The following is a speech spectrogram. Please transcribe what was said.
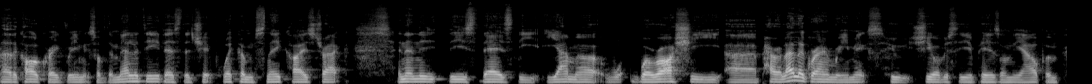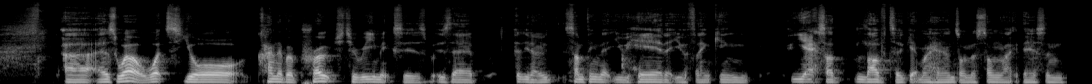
Uh, the Carl Craig remix of the melody. There's the Chip Wickham Snake Eyes track, and then the, these there's the Yama Warashi uh, Parallelogram remix, who she obviously appears on the album uh, as well. What's your kind of approach to remixes? Is there you know something that you hear that you're thinking yes, I'd love to get my hands on a song like this and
